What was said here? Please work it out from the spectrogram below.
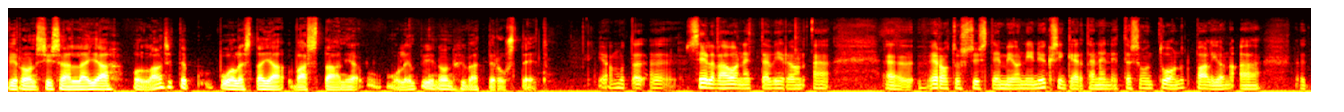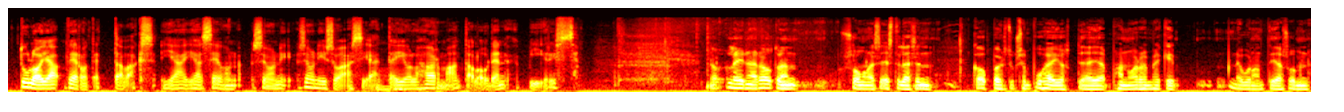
Viron sisällä ja ollaan sitten puolesta ja vastaan ja molempiin on hyvät perusteet. Joo, mutta selvä on, että Viron verotussysteemi on niin yksinkertainen, että se on tuonut paljon tuloja verotettavaksi ja, ja se, on, se, on, se on iso asia, että ei olla harmaan talouden piirissä. No, Leina Rautonen, suomalaisen estiläisen kauppayhdistyksen puheenjohtaja ja Hannu Arhimäki, neuvonantaja Suomen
